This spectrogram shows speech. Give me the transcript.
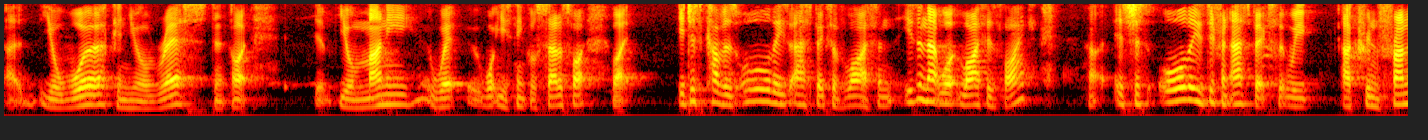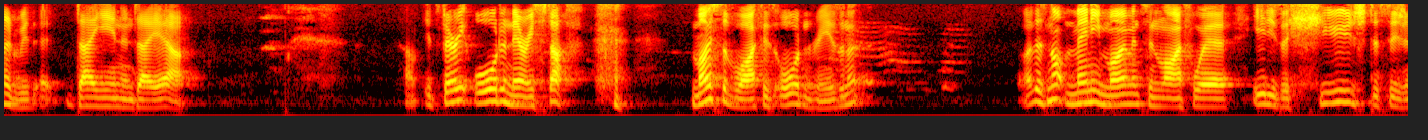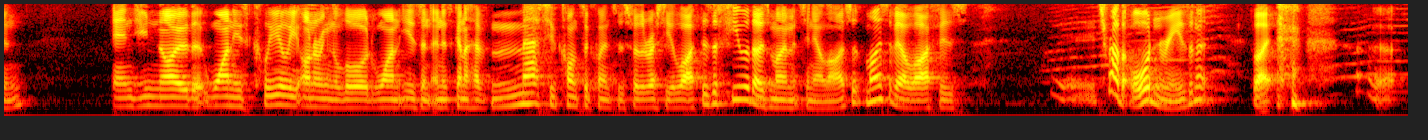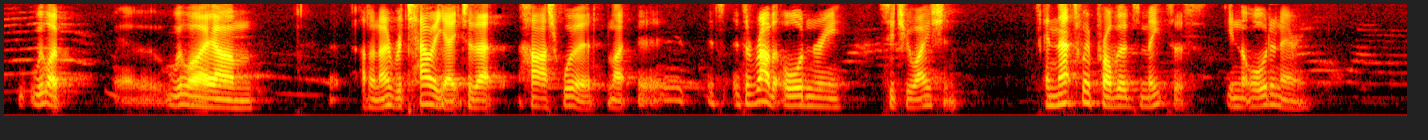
uh, your work and your rest and like, your money, where, what you think will satisfy. Like, it just covers all these aspects of life. And isn't that what life is like? Uh, it's just all these different aspects that we are confronted with day in and day out. Um, it's very ordinary stuff. Most of life is ordinary, isn't it? Uh, there's not many moments in life where it is a huge decision and you know that one is clearly honouring the Lord, one isn't, and it's going to have massive consequences for the rest of your life. There's a few of those moments in our lives, but most of our life is, it's rather ordinary, isn't it? Like, uh, will I, uh, will I, um, I don't know, retaliate to that harsh word? Like, it's it's a rather ordinary situation, and that's where Proverbs meets us in the ordinary,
